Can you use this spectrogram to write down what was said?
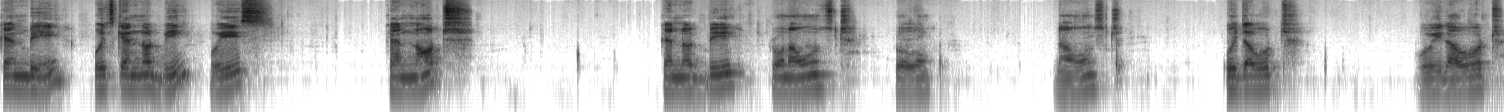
can be which cannot be which cannot cannot be pronounced pronounced without without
